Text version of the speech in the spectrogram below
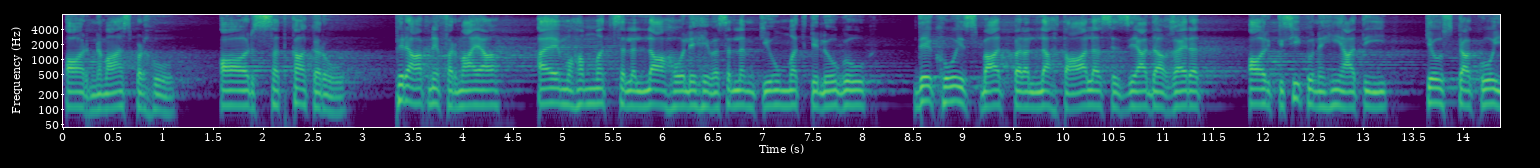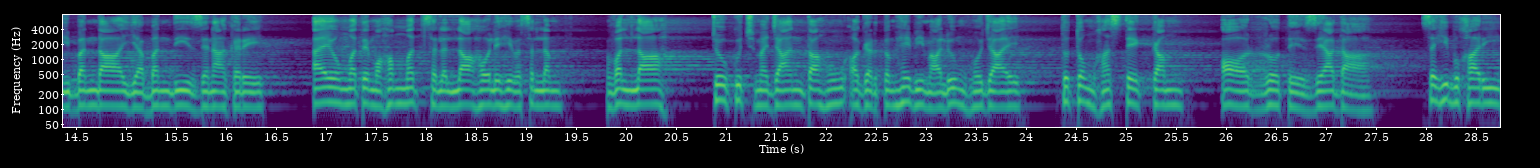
اور نماز پڑھو اور صدقہ کرو۔ پھر آپ نے فرمایا، اے محمد صلی اللہ علیہ وسلم کی امت کے لوگوں دیکھو اس بات پر اللہ تعالیٰ سے زیادہ غیرت اور کسی کو نہیں آتی کہ اس کا کوئی بندہ یا بندی زنا کرے۔ اے امت محمد صلی اللہ علیہ وسلم واللہ، جو کچھ میں جانتا ہوں، اگر تمہیں بھی معلوم ہو جائے تو تم ہنستے کم اور روتے زیادہ۔ صحیح بخاری،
